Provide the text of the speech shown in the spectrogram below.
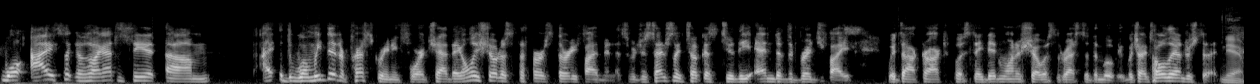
Well, I so I got to see it. Um, I, when we did a press screening for it, Chad, they only showed us the first 35 minutes, which essentially took us to the end of the bridge fight with Doctor Octopus. They didn't want to show us the rest of the movie, which I totally understood. Yeah.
